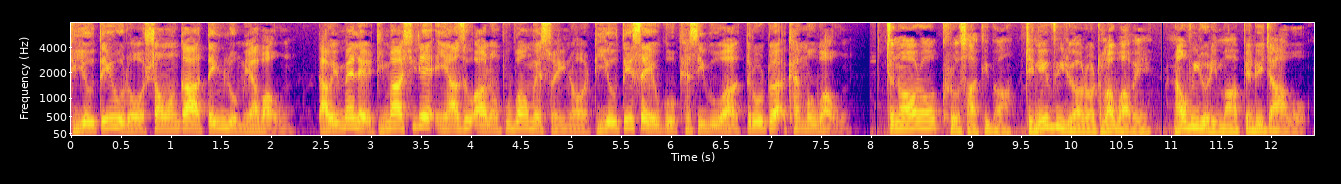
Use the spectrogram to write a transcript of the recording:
ဒီရုပ်သေးကိုတော့ရှောင်းရန်ကတိမ့်လို့မရပါဘူးဒါပေမဲ့လည်းဒီမှာရှိတဲ့အင်အားစုအားလုံးပူးပေါင်းမယ်ဆိုရင်တော့ဒီရုပ်သေးဆက်ရုပ်ကိုဖျက်ဆီးဖို့ကသူတို့အတွက်အခက်မဟုတ်ပါဘူးကျွန်တော်ကတော့ခရိုဆာကီပါဒီနေ့ဗီဒီယိုကတော့ဒီလောက်ပါပဲနောက်ဗီဒီယိုဒီမှာပြန်တွေ့ကြပါပေါ့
